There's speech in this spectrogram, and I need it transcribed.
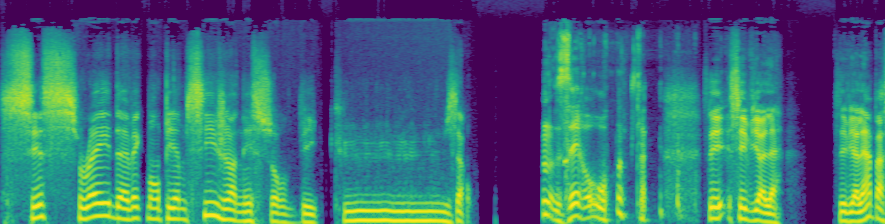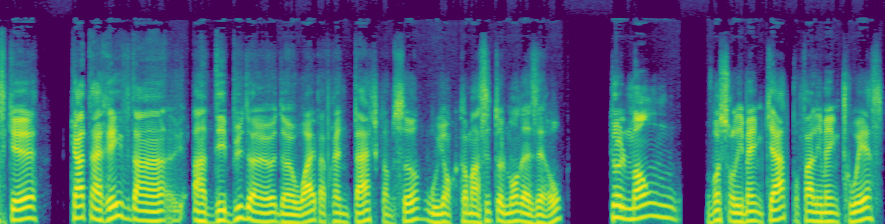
6 euh, raids avec mon PMC, j'en ai survécu zéro. Zéro. c'est violent. C'est violent parce que quand tu arrives en début d'un wipe après une patch comme ça, où ils ont recommencé tout le monde à zéro, tout le monde va sur les mêmes cartes pour faire les mêmes quests,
